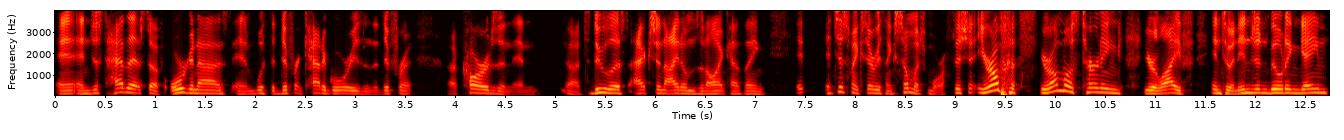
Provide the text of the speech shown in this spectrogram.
and, and just have that stuff organized and with the different categories and the different uh, cards and, and uh, to-do list action items and all that kind of thing it, it just makes everything so much more efficient. You're almost, you're almost turning your life into an engine building game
